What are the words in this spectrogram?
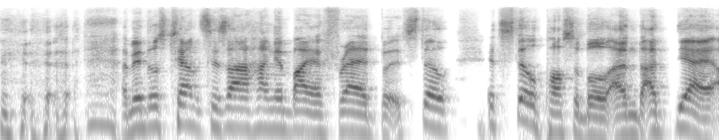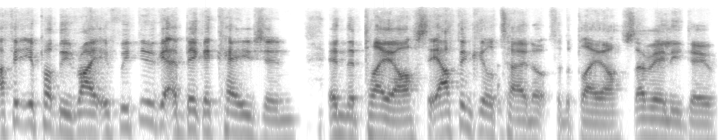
I mean, those chances are hanging by a thread, but it's still it's still possible. And I, yeah, I think you're probably right. If we do get a big occasion in the playoffs, I think he'll turn up for the playoffs. I really do.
